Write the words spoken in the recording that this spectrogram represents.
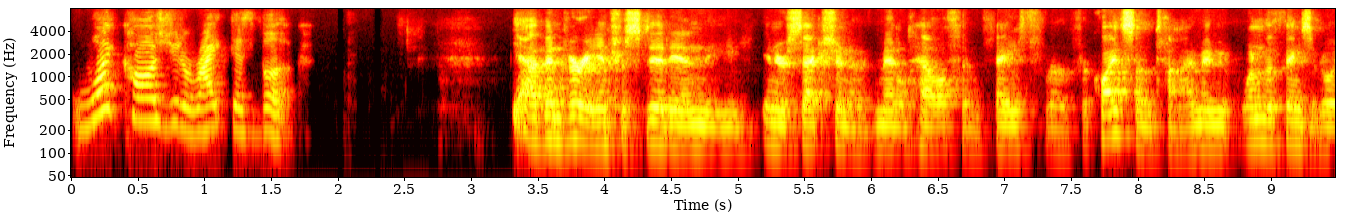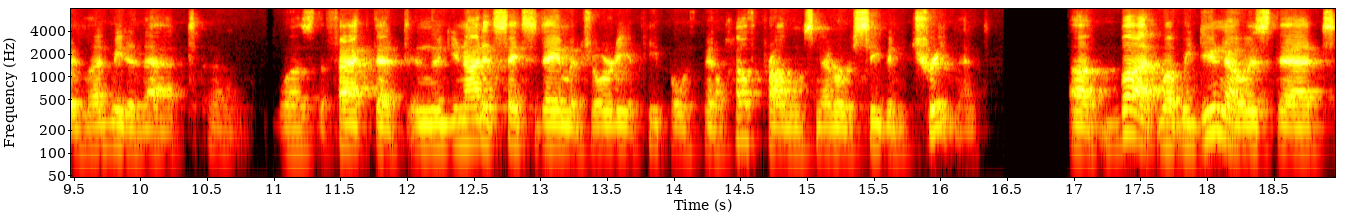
what caused you to write this book. Yeah, I've been very interested in the intersection of mental health and faith for, for quite some time. And one of the things that really led me to that uh, was the fact that in the United States today, a majority of people with mental health problems never receive any treatment. Uh, but what we do know is that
